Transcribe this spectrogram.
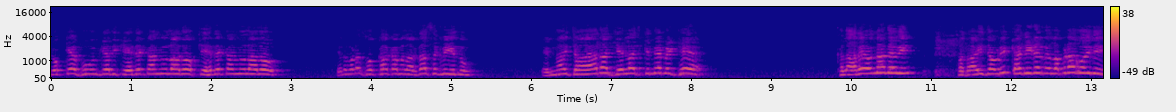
ਚੁੱਕ ਕੇ ਫੋਨ ਕਰੀ ਕਿਸੇ ਦੇ ਕੰਨ ਨੂੰ ਲਾ ਦਿਓ ਕਿਸੇ ਦੇ ਕੰਨ ਨੂੰ ਲਾ ਦਿਓ ਇਹ ਤਾਂ ਬੜਾ ਸੌਖਾ ਕੰਮ ਲੱਗਦਾ ਸੁਖਬੀਰ ਨੂੰ। ਇੰਨਾ ਹੀ ਚਾਹਿਆ ਨਾ, ਜੇਲ੍ਹਾਂ 'ਚ ਕਿੰਨੇ ਬੈਠੇ ਆ। ਖਿਲਾਰੇ ਉਹਨਾਂ ਦੇ ਵੀ। ਸਦਾਈ ਚੌੜੀ ਕੈਂਡੀਡੇਟ ਤੇ ਲੱਭਣਾ ਕੋਈ ਨਹੀਂ।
